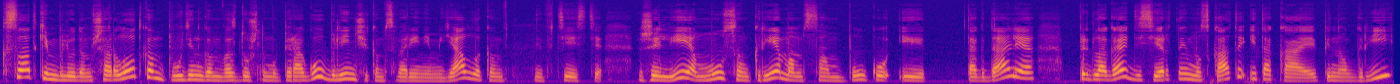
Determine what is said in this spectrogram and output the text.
К сладким блюдам, шарлоткам, пудингам, воздушному пирогу, блинчикам с вареньем яблоком в тесте, желе, муссом, кремом, самбуку и так далее предлагают десертные мускаты и такая, пино гри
